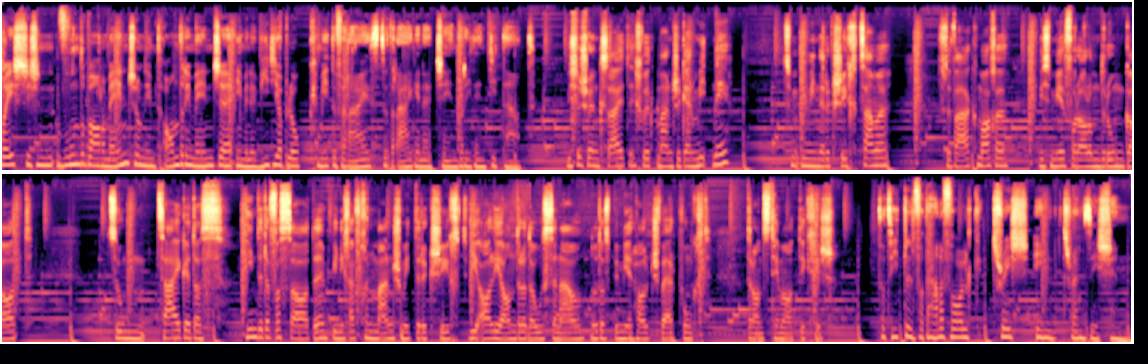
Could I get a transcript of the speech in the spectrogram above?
Trish ist ein wunderbarer Mensch und nimmt andere Menschen in einem Videoblog mit auf eine Reise zu der eigenen Genderidentität. Wie so schön gesagt, ich würde Menschen gerne mitnehmen, mit meiner Geschichte zusammen auf den Weg machen, wie es mir vor allem darum geht, um zu zeigen, dass hinter der Fassade bin ich einfach ein Mensch mit einer Geschichte, wie alle anderen da außen auch, nur dass bei mir halt Schwerpunkt Trans-Thematik ist. Der Titel von dieser Folge Trish in Transition.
